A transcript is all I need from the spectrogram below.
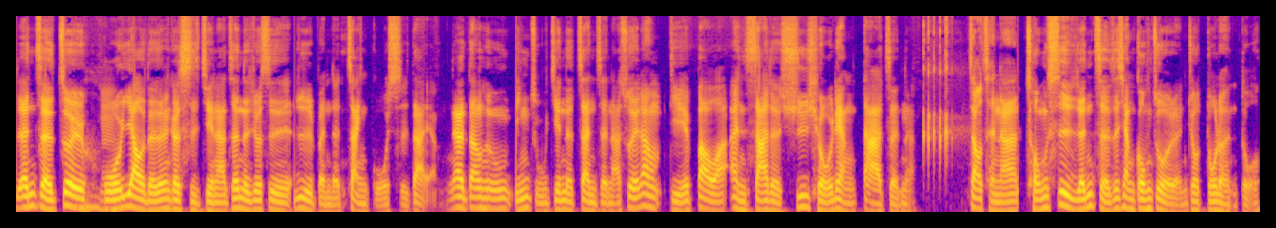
忍者最活跃的那个时间啊，真的就是日本的战国时代啊。那当初民族间的战争啊，所以让谍报啊、暗杀的需求量大增啊。造成啊从事忍者这项工作的人就多了很多。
